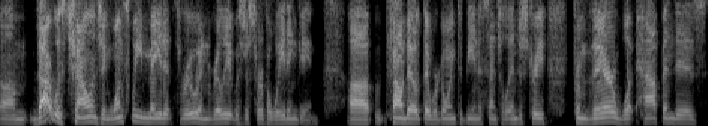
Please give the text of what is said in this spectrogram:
um, that was challenging. Once we made it through, and really it was just sort of a waiting game. Uh, found out that we're going to be an essential industry. From there, what happened is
